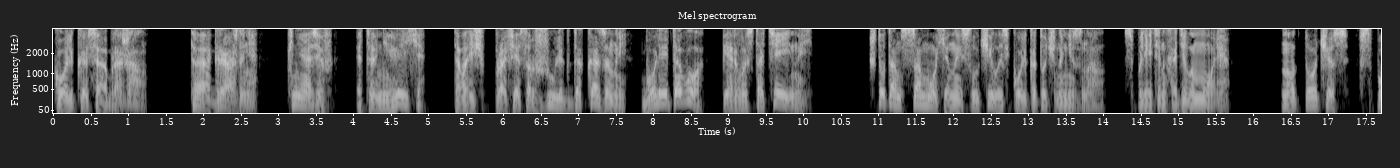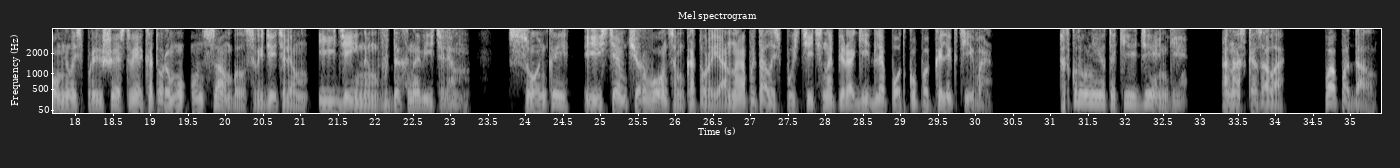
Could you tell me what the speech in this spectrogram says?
Колька соображал. «Так, граждане, Князев, это не Эйхе, товарищ профессор Жулик доказанный, более того, первостатейный. Что там с Самохиной случилось, Колька точно не знал. Сплетен ходило море. Но тотчас вспомнилось происшествие, которому он сам был свидетелем и идейным вдохновителем. С Сонькой и с тем червонцем, который она пыталась пустить на пироги для подкупа коллектива. Откуда у нее такие деньги? Она сказала, папа дал.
